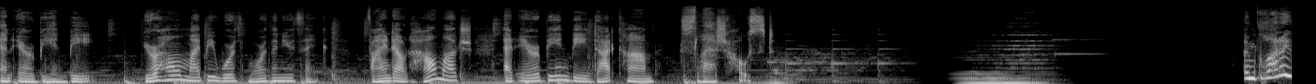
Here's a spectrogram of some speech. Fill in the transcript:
an Airbnb. Your home might be worth more than you think. Find out how much at airbnb.com/slash host. I'm glad I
